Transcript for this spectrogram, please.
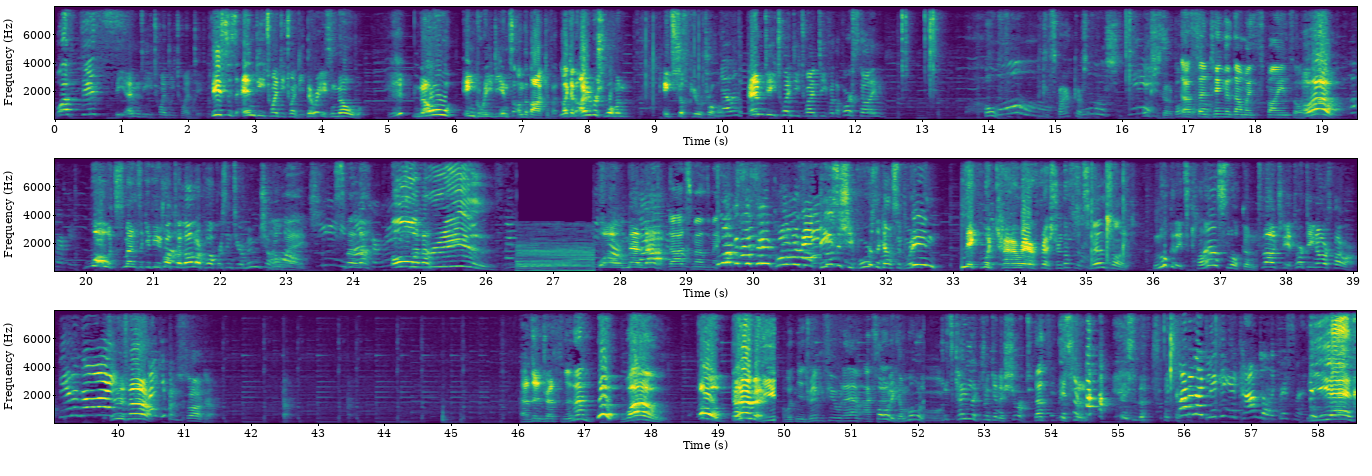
What's this? The MD 2020. This is MD 2020. There is no, no ingredients on the back of it. Like an Irish woman, it's just pure trouble. No. MD 2020 for the first time. Oh, Oh. little sparklers. Oh, she did. Oh, she's got a bump. That sent tingles down my spine, so. Oh! oh! Perfect. Whoa, it smells like if you dropped a lollipoppers into your moonshine. No way. Oh, gee, Smell that. Margaret. Oh, Smell real! Whoa, smell that. That smells amazing. Look, it's the same colour as that. Jesus, she pours the acid rain. Liquid car air freshener, that's what it smells like. Look at it, it's class looking. It's largely at 13 horsepower. Feel nice. See this there? Thank you for Soccer. That's interesting, isn't it? Woo! Wow! Oh, baby! Wouldn't you drink a few of them? Actually, Holy gamola. It's kind of like drinking a shirt. That's It's, isn't it? It's kind of like licking a candle at Christmas. yes.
